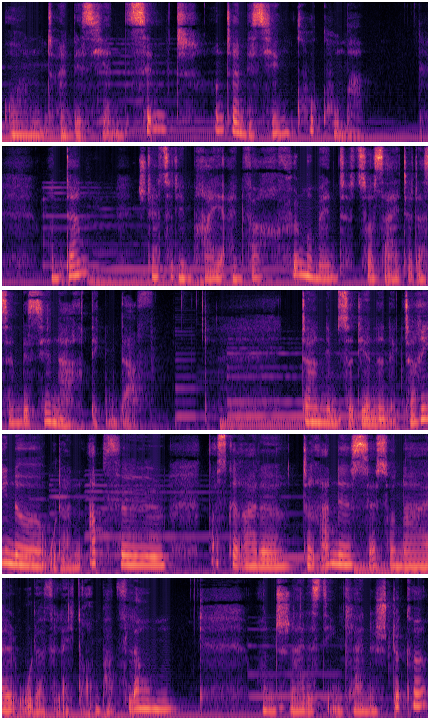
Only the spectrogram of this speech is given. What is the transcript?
und ein bisschen Zimt und ein bisschen Kurkuma. Und dann stellst du den Brei einfach für einen Moment zur Seite, dass er ein bisschen nachdicken darf. Dann nimmst du dir eine Nektarine oder einen Apfel, was gerade dran ist, saisonal oder vielleicht auch ein paar Pflaumen und schneidest die in kleine Stücke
